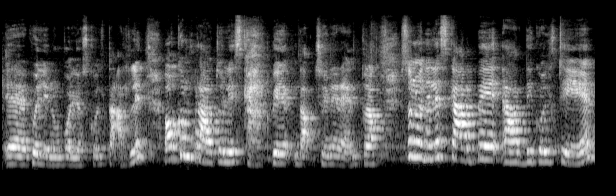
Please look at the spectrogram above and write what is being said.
eh, quelle non voglio ascoltarle. Ho comprato le scarpe da Cenerentola. Sono delle scarpe a décolleté eh,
